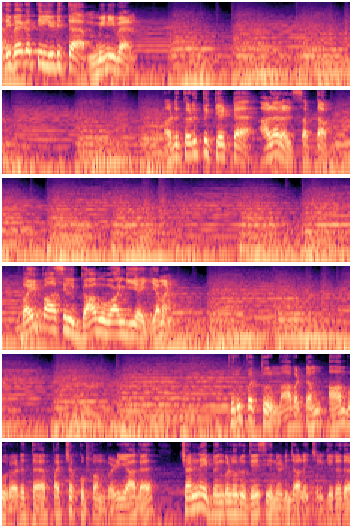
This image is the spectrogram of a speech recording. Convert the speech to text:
அதிவேகத்தில் இடித்த மினிவேன். அடுத்தடுத்து கேட்ட அலறல் சத்தம். பைபாஸில் காவு வாங்கிய யமன். திருப்பத்தூர் மாவட்டம் ஆம்பூர் அடுத்த பச்சக்குப்பம் வழியாக சென்னை பெங்களூரு தேசிய நெடுஞ்சாலை செல்கிறது.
